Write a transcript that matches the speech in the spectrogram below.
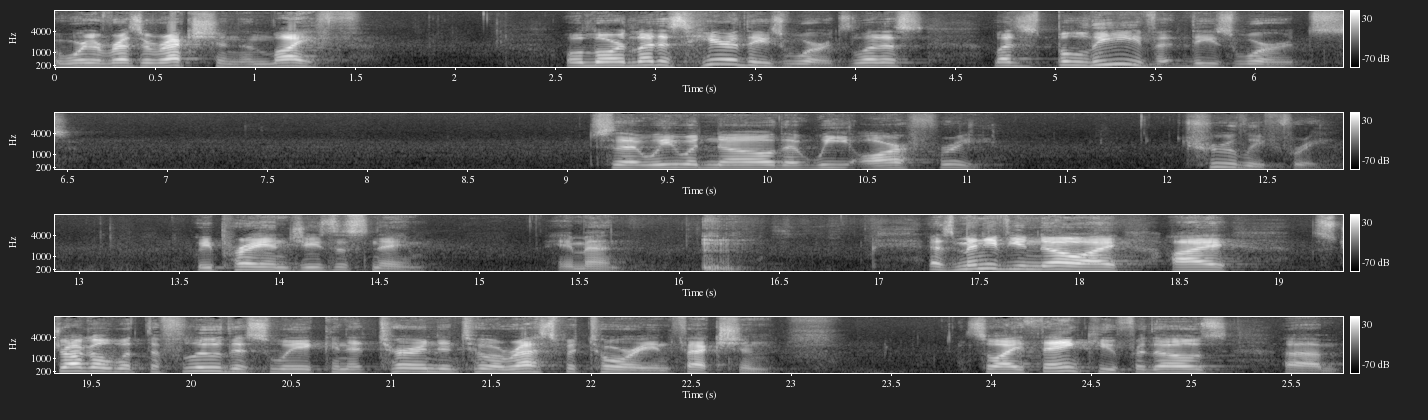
a word of resurrection and life. Oh Lord, let us hear these words. Let us, let us believe these words so that we would know that we are free truly free. We pray in Jesus' name. Amen. As many of you know, I, I struggled with the flu this week and it turned into a respiratory infection. So I thank you for those um,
